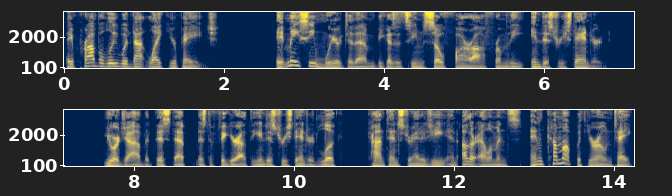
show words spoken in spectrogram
they probably would not like your page. It may seem weird to them because it seems so far off from the industry standard. Your job at this step is to figure out the industry standard look, content strategy, and other elements and come up with your own take.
